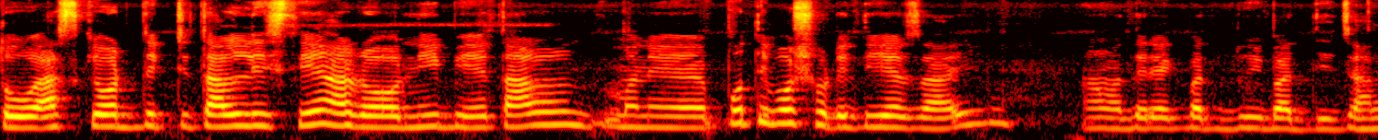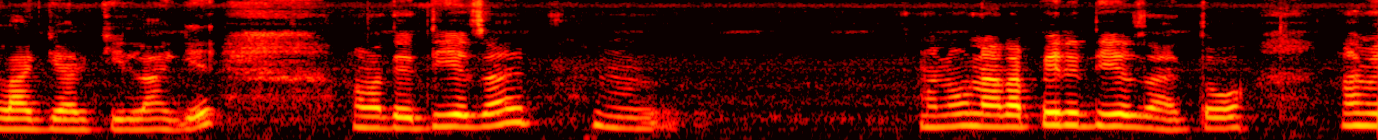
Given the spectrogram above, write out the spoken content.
তো আজকে অর্ধেকটি তাল দিছে আর নিবে। তাল মানে প্রতি বছরে দিয়ে যায়। আমাদের একবার দুইবার দিয়ে যা লাগে আর কি লাগে। আমাদের দিয়ে যায় মানে ওনারা পেরে দিয়ে যায় তো। আমি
